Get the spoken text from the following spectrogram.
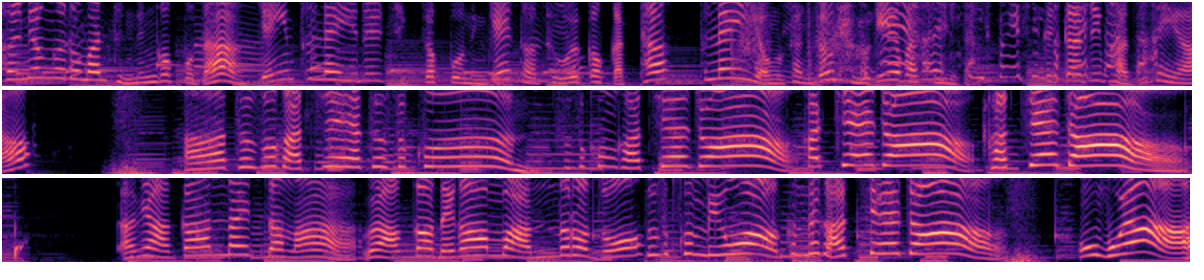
설명으로만 듣는 것보다 게임 플레이를 직접 보는 게 더 좋을 것 같아 플레이 영상도 준비해봤습니다. 끝까지 봐주세요. 아 투수 같이 해 투수쿤 투수쿤 같이 해줘 같이 해줘 같이 해줘 아니 아까 한다 했잖아. 왜 아까 내가 한 번 안 들어줘? 투수쿤 미워. 근데 같이 해줘. 어 뭐야?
